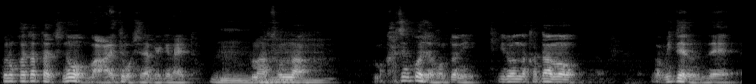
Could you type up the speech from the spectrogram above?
その方たちの、まあ、相手もしなきゃいけないと。まあ、そんな、まあ、河川工事は本当にいろんな方の、見てるんで、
